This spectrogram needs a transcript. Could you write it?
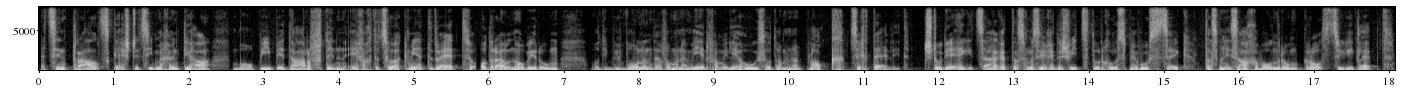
ein zentrales Gästezimmer könnte haben, wo bei Bedarf dann einfach dazu gemietet wird. Oder auch ein Hobbyraum, wo die Bewohnenden von einem Mehrfamilienhaus oder einem Block sich teilen. Die Studie hat gezeigt, dass man sich in der Schweiz durchaus bewusst ist, dass man in Sachen Wohnraum grosszügig lebt.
